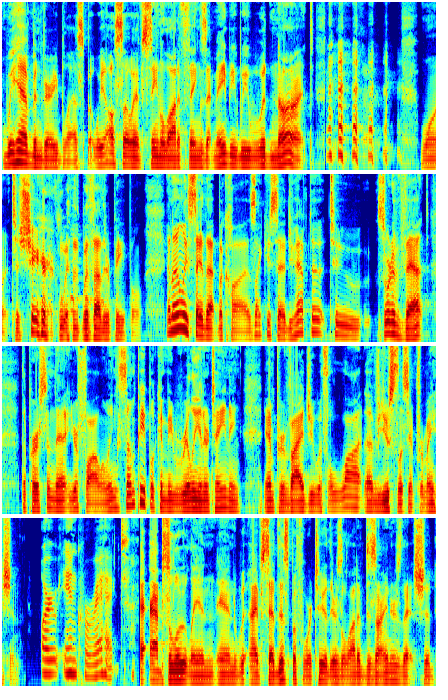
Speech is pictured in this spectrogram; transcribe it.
we have been very blessed, but we also have seen a lot of things that maybe we would not want to share with, with other people. And I only say that because, like you said, you have to, to sort of vet the person that you're following. Some people can be really entertaining and provide you with a lot of useless information or incorrect. Absolutely, and and I've said this before too. There's a lot of designers that should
